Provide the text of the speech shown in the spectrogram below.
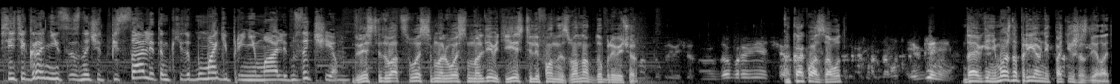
все эти границы, значит, писали, там какие-то бумаги принимали, ну зачем? 228-08-09. Есть телефонный звонок. Добрый вечер. Добрый вечер. А как вас зовут? Евгений. Да, Евгений, можно приемник потише сделать?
